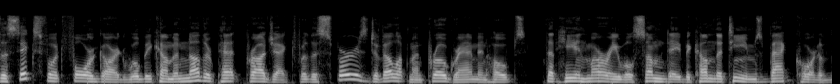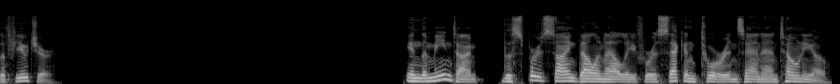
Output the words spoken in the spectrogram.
The 6'4 guard will become another pet project for the Spurs development program in hopes that he and Murray will someday become the team's backcourt of the future. In the meantime, the Spurs signed Belinelli for a second tour in San Antonio.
